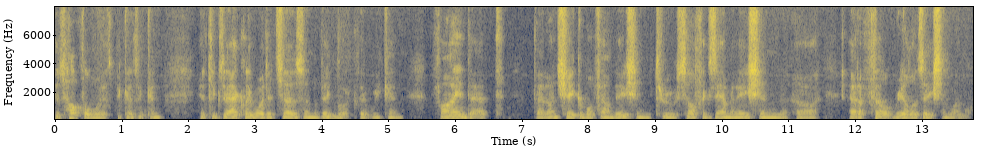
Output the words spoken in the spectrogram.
is helpful with because it can it's exactly what it says in the big book that we can find that that unshakable foundation through self-examination uh, at a felt realization level.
